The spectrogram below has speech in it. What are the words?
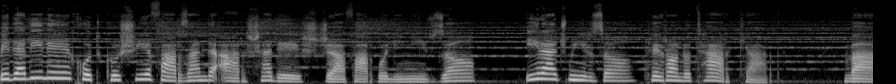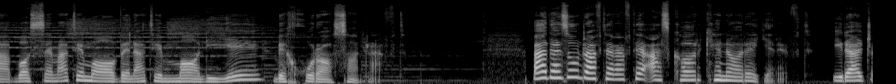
به دلیل خودکشی فرزند ارشدش جعفر قلی میرزا ایرج میرزا تهران را ترک کرد و با سمت معاونت مالیه به خراسان رفت. بعد از اون رفته رفته از کار کناره گرفت. ایرج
